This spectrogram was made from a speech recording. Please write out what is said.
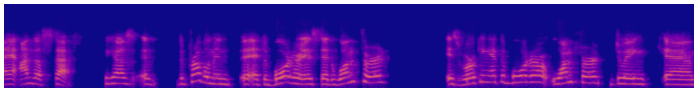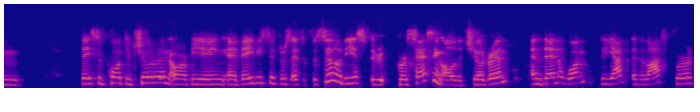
uh, understaffed. Because uh, the problem in at the border is that one third is working at the border, one third doing um, they support the children or being uh, babysitters at the facilities, processing all the children, and then one the the last third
